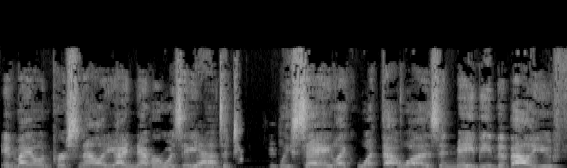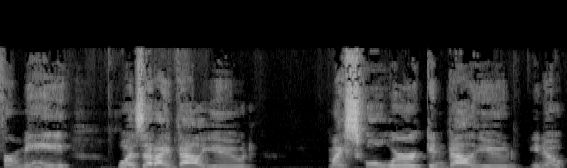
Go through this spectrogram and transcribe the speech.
in my own personality. I never was able yeah. to say like what that was. And maybe the value for me was that I valued my schoolwork and valued, you know,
